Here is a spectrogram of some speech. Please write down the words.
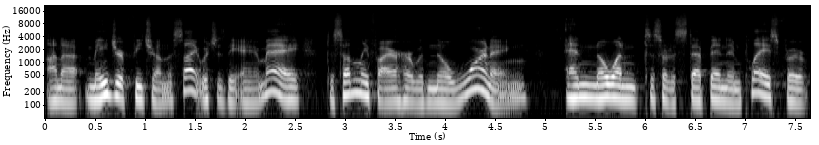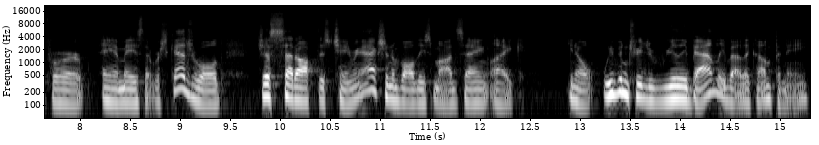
on a major feature on the site which is the AMA to suddenly fire her with no warning and no one to sort of step in in place for for AMAs that were scheduled just set off this chain reaction of all these mods saying like you know, we've been treated really badly by the company,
